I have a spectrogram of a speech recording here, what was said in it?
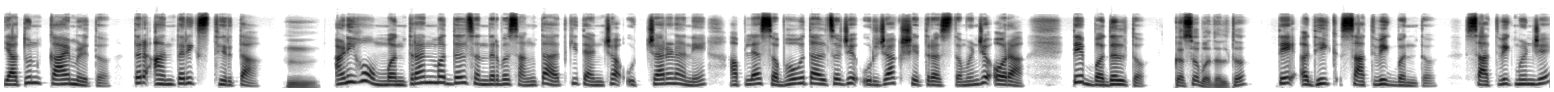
यातून काय मिळतं? तर आंतरिक स्थिरता. आणि हो मंत्रांबद्दल संदर्भ सांगतात की त्यांच्या उच्चारणाने आपल्या सभोवतालचं जे ऊर्जा क्षेत्र असतं म्हणजे ओरा ते बदलतं. कसं बदलतं? ते अधिक सात्विक बनतं. सात्विक म्हणजे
